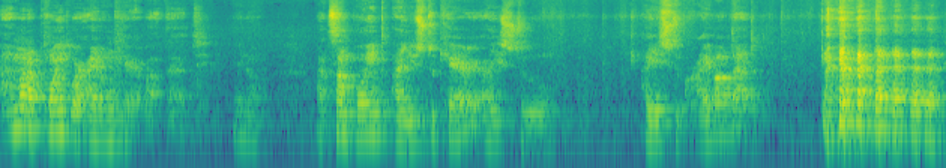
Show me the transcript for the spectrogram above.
I'm at a point where I don't care about that. You know, at some point I used to care. I used to I used to cry about that.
